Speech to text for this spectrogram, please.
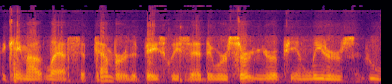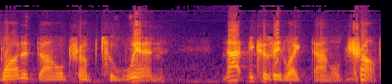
that came out last September that basically said there were certain European leaders who wanted Donald Trump to win, not because they liked Donald Trump,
